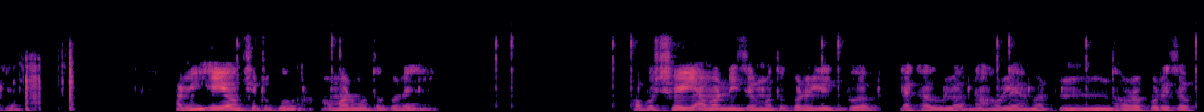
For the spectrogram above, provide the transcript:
ওকে আমি এই অংশটুকু আমার মতো করে অবশ্যই আমার নিজের মতো করে লিখব লেখাগুলো না হলে আমার ধরা পড়ে যাব।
